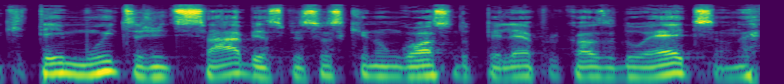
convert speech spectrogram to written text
que tem muitos, a gente sabe, as pessoas que não gostam do Pelé por causa do Edson, né?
